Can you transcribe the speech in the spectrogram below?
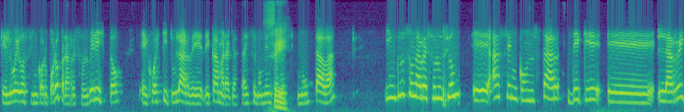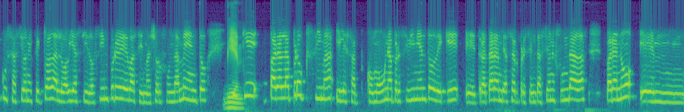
que luego se incorporó para resolver esto, el juez titular de, Cámara, que hasta ese momento no, estaba, incluso en la resolución eh, hacen constar de que eh, la recusación efectuada lo había sido sin pruebas, sin mayor fundamento, y que para la próxima, y les como un apercibimiento de que eh, trataran de hacer presentaciones fundadas para no, em,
